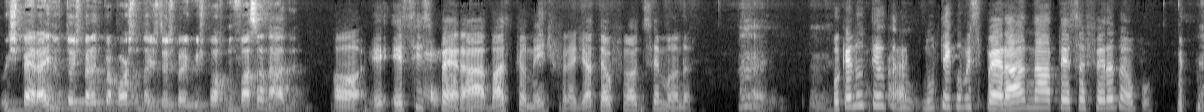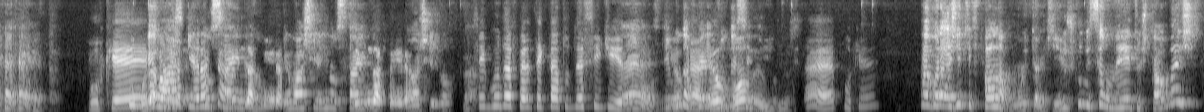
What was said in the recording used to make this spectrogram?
O esperar, eles não estão esperando proposta, não. Eles estão esperando que o esporte não faça nada. Ó, esse esperar, basicamente, Fred, é até o final de semana. É, é. Porque não tem, não tem como esperar na terça-feira, não, pô. É. Porque eu acho que ele não sai, não. Eu acho que ele não sai. Segunda-feira. Segunda-feira tem que estar tudo decidido. É, segunda-feira é tudo vou... decidido. É, porque. Agora, a gente fala muito aqui, os clubes são lentos e tal, mas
